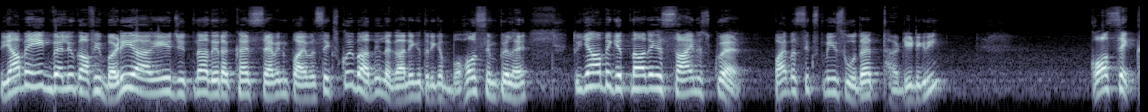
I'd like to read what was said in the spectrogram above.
तो यहाँ पे एक वैल्यू काफ़ी बड़ी आ गई जितना दे रखा है सेवन फाइव सिक्स कोई बात नहीं, लगाने का तरीका बहुत सिंपल है। तो यहाँ पे कितना आ जाएगा? Sine square five six means होता है थर्टी डिग्री कॉसिक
